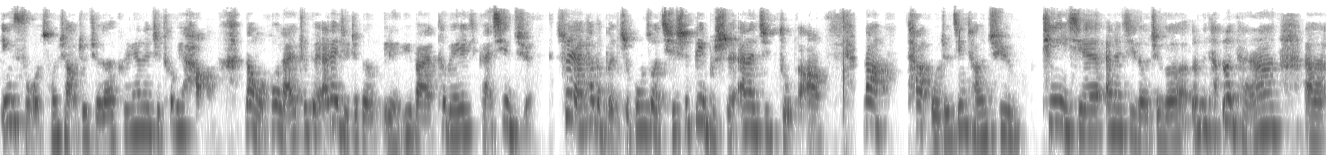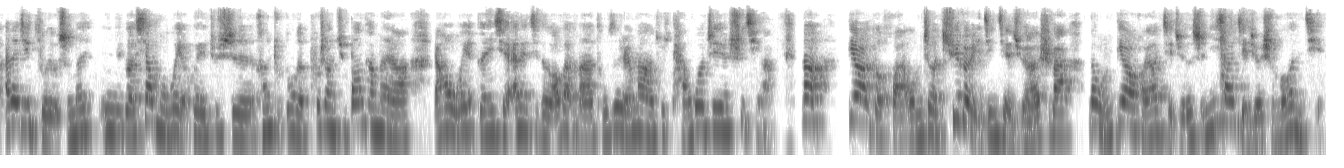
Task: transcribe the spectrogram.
因此我从小就觉得 clean energy 特别好。那我后来就对 energy 这个领域吧特别感兴趣。虽然他的本职工作其实并不是 energy 组的啊，那他我就经常去听一些 energy 的这个论坛论坛啊，呃，energy 组有什么那个项目，我也会就是很主动的扑上去帮他们啊。然后我也跟一些 energy 的老板们、投资人嘛，就是谈过这件事情啊。那第二个环，我们知道 trigger 已经解决了，是吧？那我们第二环要解决的是，你想解决什么问题？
